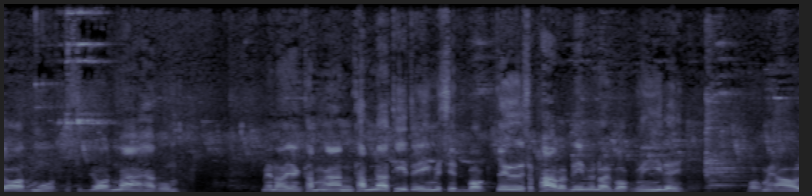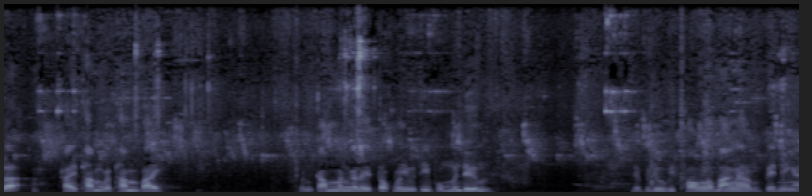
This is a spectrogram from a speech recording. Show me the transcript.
ยอดหมดสุดยอดมากครับผมแม่น้อยยังทำงานทำหน้าที่ตัวเองไม่เสร็จบอกเจอสภาพแบบนี้แม่น้อยบอกหนีเลย บอกไม่เอาแล้วใครทำก็ทำไป ผลกรรมมันก็เลยตกมาอยู่ที่ผมเหมือนเดิม เดี๋ยวไปดูพี่ทองเราบ้างนะครับเป็นยังไง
